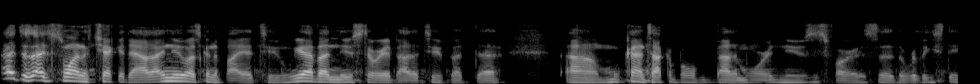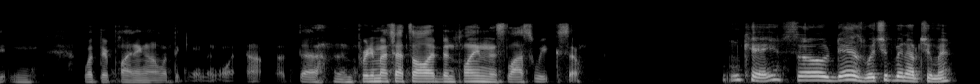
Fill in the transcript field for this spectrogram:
I just I just wanted to check it out. I knew I was going to buy it too. We have a news story about it too, but uh, um, we'll kind of talk about, about it more in news as far as uh, the release date and what they're planning on with the game and whatnot. But uh, and pretty much that's all I've been playing this last week. So Okay, so Des, what you been up to, man?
